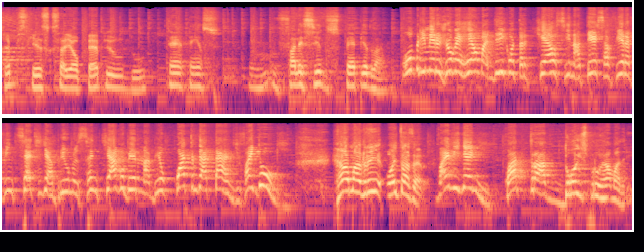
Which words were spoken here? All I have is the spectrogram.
Sempre esqueço que saiu o Pepe e o Du. É, tenso. Falecidos, Pepe e Eduardo. O primeiro jogo é Real Madrid contra Chelsea na terça-feira, 27 de abril, no Santiago Bernabéu, 4 da tarde. Vai, Doug. Real Madrid 8x0. Vai, Vidani. 4x2 pro Real Madrid.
